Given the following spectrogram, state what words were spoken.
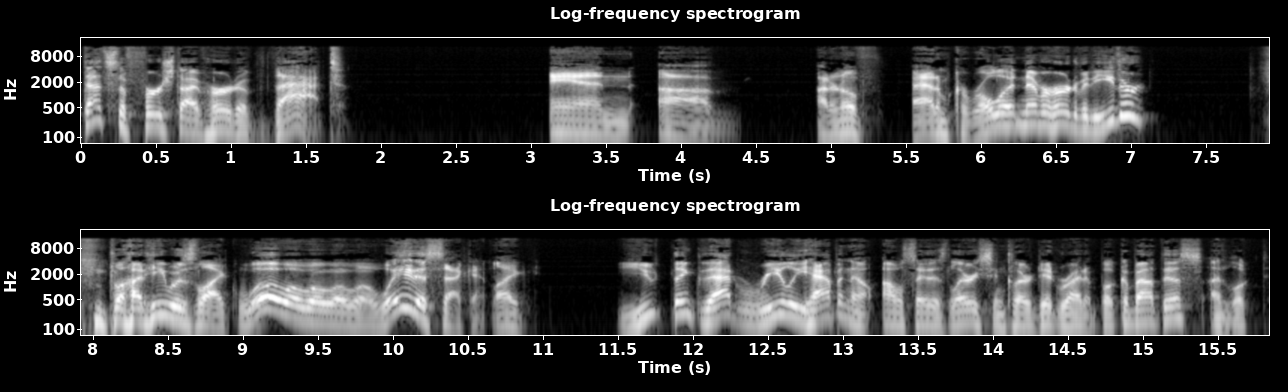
that's the first I've heard of that. And um, I don't know if Adam Carolla had never heard of it either, but he was like, whoa, whoa, whoa, whoa, whoa, wait a second. Like, you think that really happened? Now, I will say this Larry Sinclair did write a book about this. I looked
